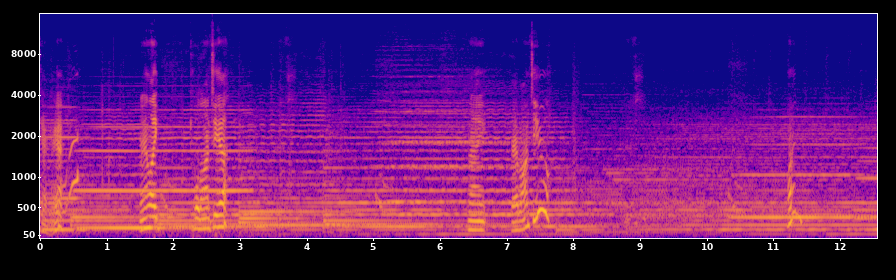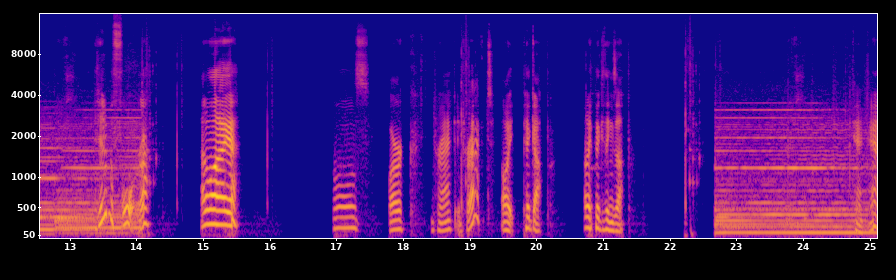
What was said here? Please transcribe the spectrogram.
Okay. Can I, like, hold on to you? Can I grab onto you? What? I did it before. How do I... Pulls, bark, interact, interact? Oh, wait, pick up. How do I pick things up? Okay, yeah.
